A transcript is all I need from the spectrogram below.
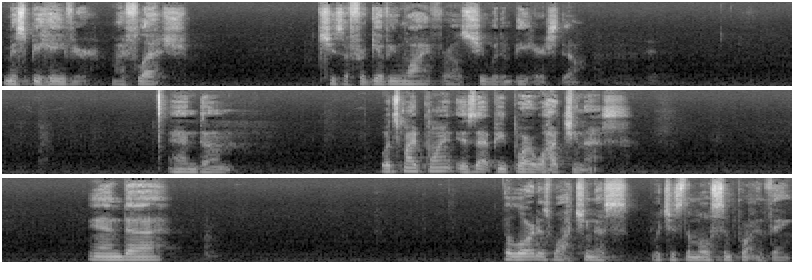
misbehavior, my flesh. She's a forgiving wife, or else she wouldn't be here still. And um, what's my point is that people are watching us. And uh, the Lord is watching us, which is the most important thing.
